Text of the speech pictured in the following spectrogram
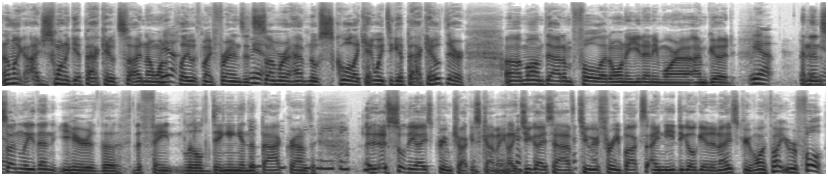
I'm like, I just want to get back outside and I want to Yeah. play with my friends. It's Yeah. summer, I have no school, I can't wait to get back out there. Uh, Mom, Dad, I'm full. I don't want to eat anymore. I- I'm good. Yeah. And then suddenly, then you hear the the faint little dinging in the background. Like, "Uh, so the ice cream truck is coming. Like, do you guys have two or three bucks? I need to go get an ice cream. Oh, I thought you were full.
